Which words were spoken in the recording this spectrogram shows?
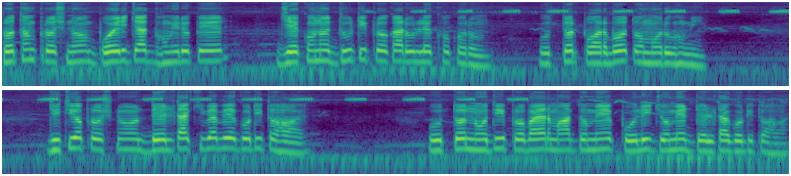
প্রথম প্রশ্ন, বহির্জাত ভূমিরূপের যে কোনো দুটি প্রকার উল্লেখ করুন। উত্তর, পর্বত ও মরুভূমি। দ্বিতীয় প্রশ্ন, ডেল্টা কীভাবে গঠিত হয়? উত্তর, নদী প্রবাহের মাধ্যমে পলি জমে ডেল্টা গঠিত হয়।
